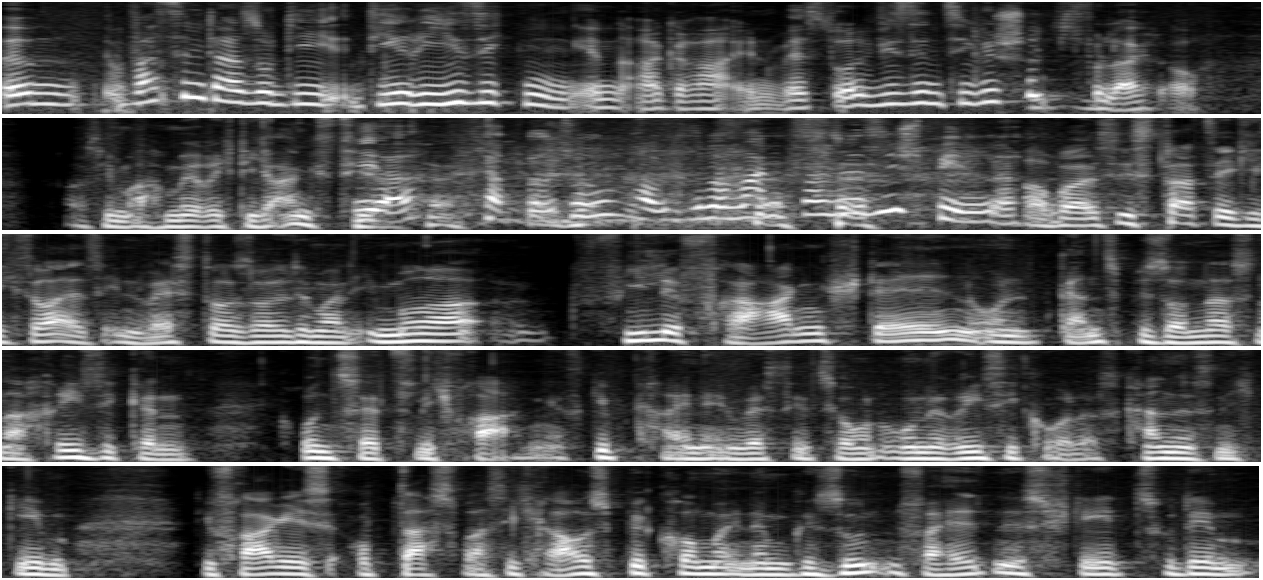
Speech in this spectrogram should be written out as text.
Ähm, was sind da so die, die Risiken in Agrarinvest? Oder wie sind sie geschützt vielleicht auch? Also Sie machen mir richtig Angst hier. Ja, ich habe so, hab ich meine Fantasie spielen lassen. Aber es ist tatsächlich so, als Investor sollte man immer viele Fragen stellen und ganz besonders nach Risiken grundsätzlich fragen. Es gibt keine Investition ohne Risiko, das kann es nicht geben. Die Frage ist, ob das, was ich rausbekomme, in einem gesunden Verhältnis steht zu dem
